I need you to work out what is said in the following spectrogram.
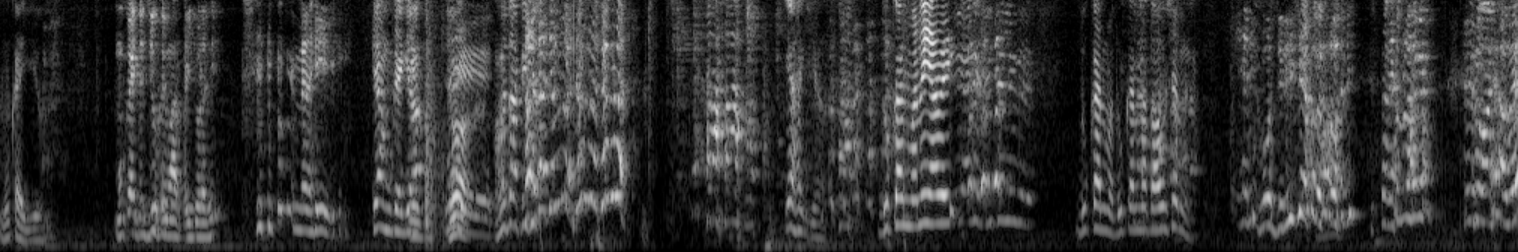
મુકાઈ ગયું. મુકાઈ તો જો હોય મારા ભાઈ જોડેથી. નહીં. ક્યાં મુકાઈ ગયા? જો. હવે તો ટીશર્ટ જલ્દી જલ્દી જલ્દી. ક્યાં ગયો? દુકાનમાં નહીં આવે? દુકાનમાં દુકાનમાં તો આવશે ને. એની હોજરી છે હવે આવવાની. તને એમ લાગે? એનો અહીંયા આવે?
